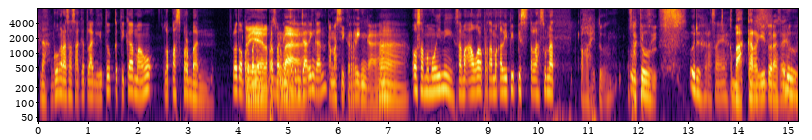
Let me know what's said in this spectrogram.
nah gue ngerasa sakit lagi itu ketika mau lepas perban lo tau Oh perban iya, yang lepas perban yang jaring-jaring kan kan masih kering kan. nah oh sama mau ini sama awal pertama kali pipis setelah sunat Oh itu sakit Itu. sih. Udah rasanya Kebakar gitu rasanya. Aduh,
